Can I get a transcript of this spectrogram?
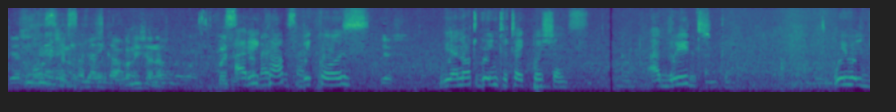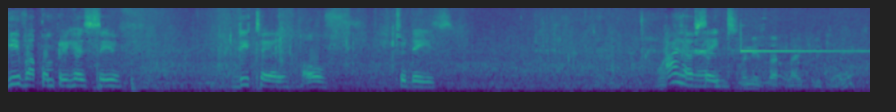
Commissioner. Commissioner. A Question. recap because Yes. we are not going to take questions. Agreed? We will give a comprehensive detail of today's. I have said When is that likely to be?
